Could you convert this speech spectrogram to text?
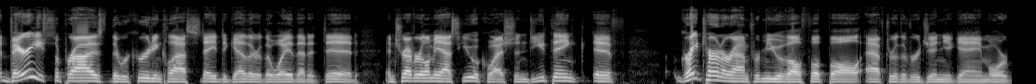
Very surprised the recruiting class stayed together the way that it did. And Trevor, let me ask you a question. Do you think if great turnaround from U of L football after the Virginia game or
